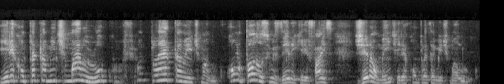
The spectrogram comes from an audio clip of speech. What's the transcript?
E ele é completamente maluco. Completamente maluco. Como todos os filmes dele que ele faz, geralmente ele é completamente maluco.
